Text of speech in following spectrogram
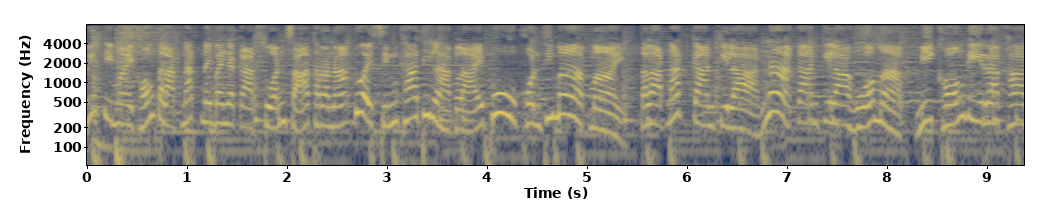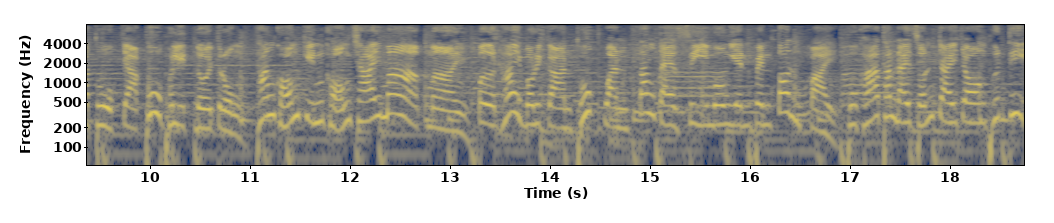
มิติใหม่ของตลาดนัดในบรรยากาศสวนสาธารณะด้วยสินค้าที่หลากหลายผู้คนที่มากมาย ตลาดนัดการกีฬาหน้าการกีฬาหัวหมาก มีของดีราคาถูกจากผู้ผลิตโดยตรง ทั้งของกินของใช้มากมาย เปิดให้บริการทุกวันตั้งแต่ 4 โมงเย็นเป็นต้นไป ผู้ค้าท่านใดสนใจจองพื้นที่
